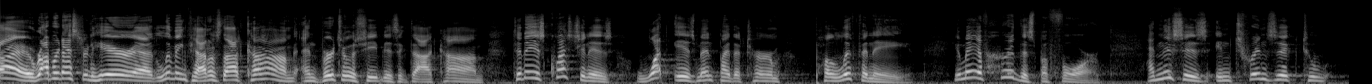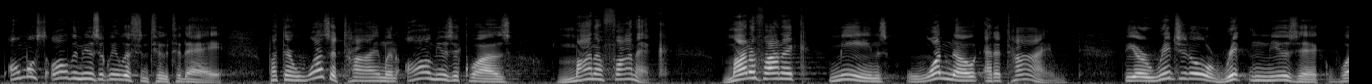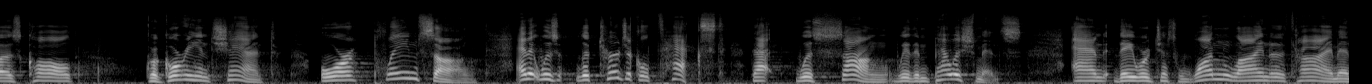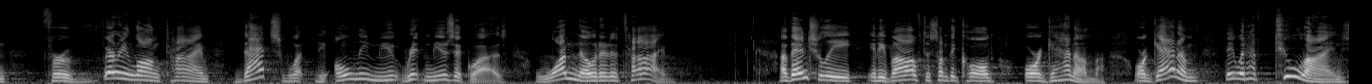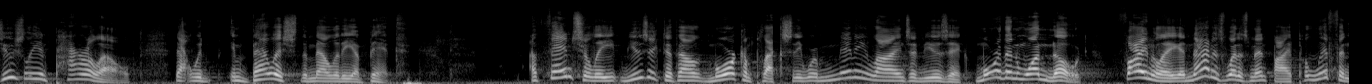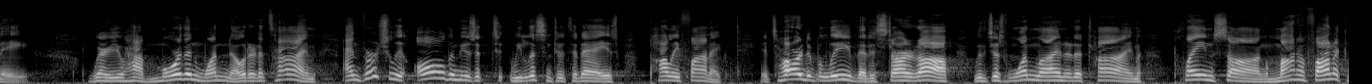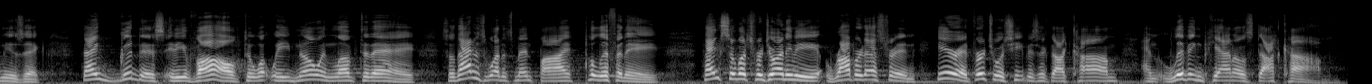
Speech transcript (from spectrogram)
Hi, Robert Estrin here at livingpianos.com and virtualsheetmusic.com. Today's question is What is meant by the term polyphony? You may have heard this before, and this is intrinsic to almost all the music we listen to today. But there was a time when all music was monophonic. Monophonic means one note at a time. The original written music was called Gregorian chant or plain song, and it was liturgical text that was sung with embellishments, and they were just one line at a time. And for a very long time, that's what the only mu written music was, one note at a time. Eventually, it evolved to something called organum. Organum, they would have two lines, usually in parallel, that would embellish the melody a bit. Eventually, music developed more complexity where many lines of music, more than one note, finally, and that is what is meant by polyphony, where you have more than one note at a time. And virtually all the music we listen to today is polyphonic. It's hard to believe that it started off with just one line at a time, plain song, monophonic music. Thank goodness it evolved to what we know and love today. So that is what is meant by polyphony. Thanks so much for joining me, Robert Estrin, here at virtualsheetmusic.com and livingpianos.com.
